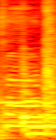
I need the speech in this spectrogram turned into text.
sun.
